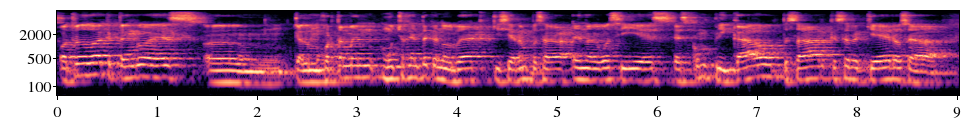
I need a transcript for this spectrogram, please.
otra duda que tengo es um, que a lo mejor también mucha gente que nos vea que quisiera empezar en algo así es, es complicado empezar, ¿qué se requiere? O sea,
